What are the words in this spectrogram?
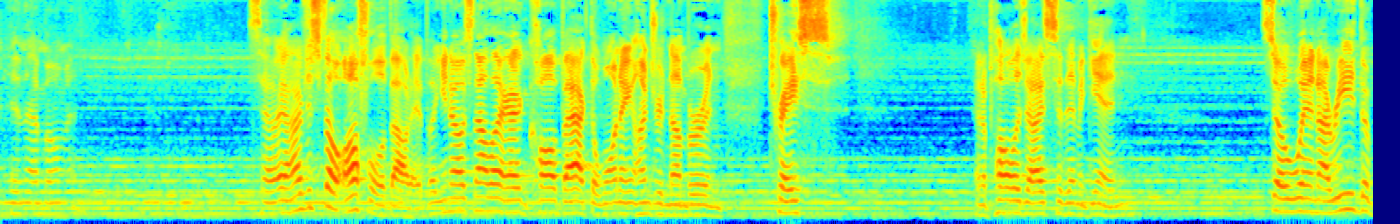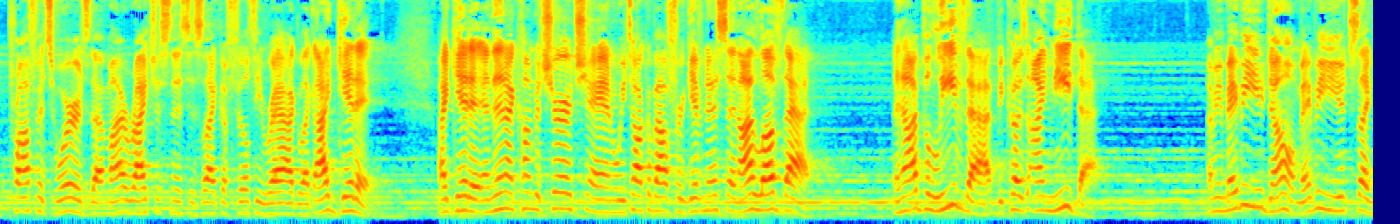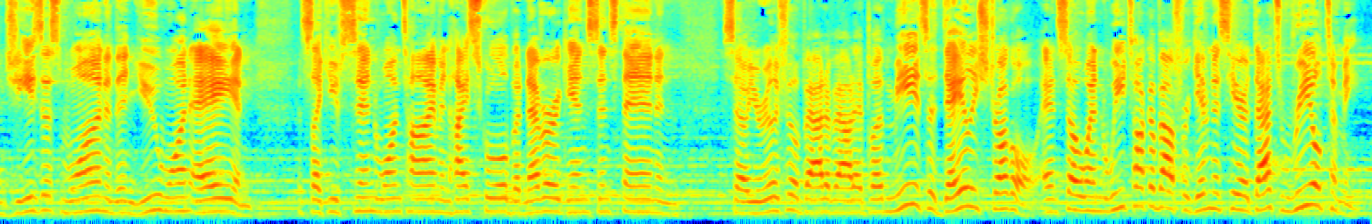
in that moment. So I just felt awful about it. But you know, it's not like I can call back the 1 800 number and trace and apologize to them again. So when I read the prophet's words that my righteousness is like a filthy rag, like I get it. I get it. And then I come to church and we talk about forgiveness, and I love that. And I believe that because I need that. I mean, maybe you don't. Maybe it's like Jesus won and then you won A, and it's like you've sinned one time in high school, but never again since then. And so you really feel bad about it. But me, it's a daily struggle. And so when we talk about forgiveness here, that's real to me.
